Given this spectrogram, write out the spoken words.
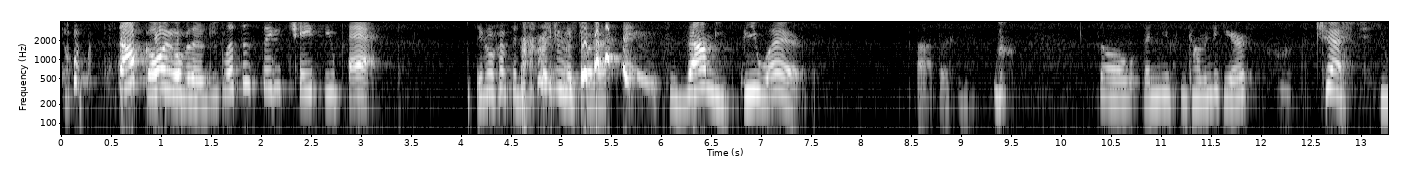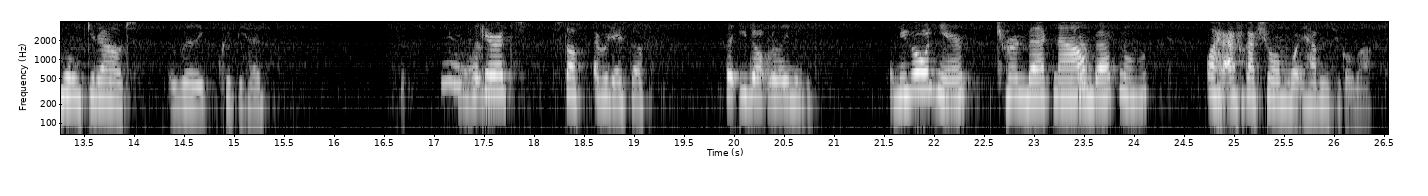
Don't stop going over there. Just let the thing chase you past. So you don't have to. Just gonna. It's zombies, beware! Ah. So then you can come into here. It's a chest! You won't get out. A really creepy head. Carrots, stuff, everyday stuff. that you don't really need. Then you go in here. Turn back now. Turn back now. Oh, I, I forgot to show them what happens if you go left.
